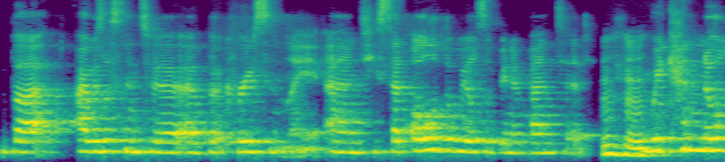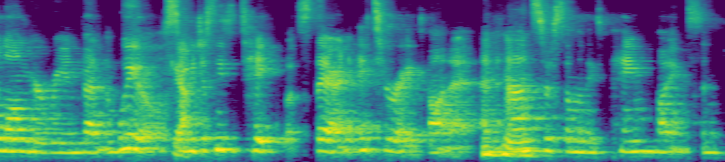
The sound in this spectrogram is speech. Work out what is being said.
but I was listening to a book recently and he said all of the wheels have been invented. Mm-hmm. We can no longer reinvent the wheel. So yeah. we just need to take what's there and iterate on it and mm-hmm. answer some of these pain points. And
